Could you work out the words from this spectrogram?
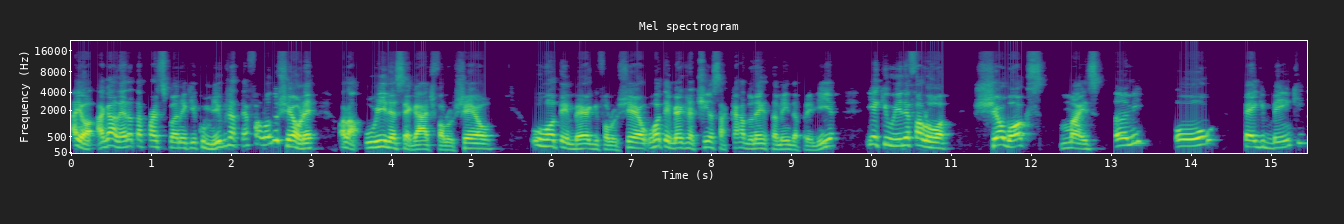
Aí, ó, a galera tá participando aqui comigo, já até falou do Shell, né? Olha lá, o William Segatti falou Shell, o Rotenberg falou Shell, o Rotenberg já tinha sacado, né, também da Premia. E aqui o William falou, ó, Shell Box mais AMI ou PegBank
